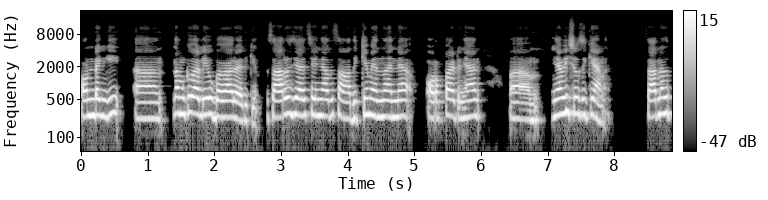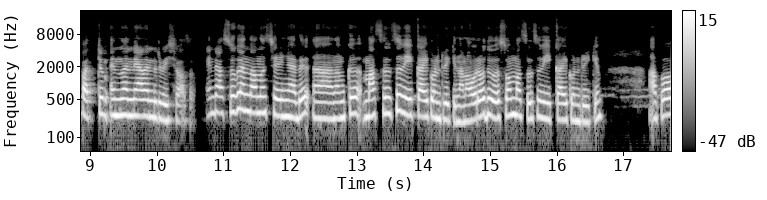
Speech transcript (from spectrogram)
ഉണ്ടെങ്കിൽ നമുക്ക് വലിയ ഉപകാരമായിരിക്കും. സാറ് വിചാരിച്ചു കഴിഞ്ഞാൽ അത് സാധിക്കും എന്ന് തന്നെ ഉറപ്പായിട്ട് ഞാൻ ഞാൻ വിശ്വസിക്കുകയാണ്. സാറിനത് പറ്റും എന്ന് തന്നെയാണ് എന്റെ ഒരു വിശ്വാസം. എന്റെ അസുഖം എന്താണെന്ന് വെച്ച് കഴിഞ്ഞാൽ നമുക്ക് മസിൽസ് വീക്കായിക്കൊണ്ടിരിക്കുന്നതാണ് ഓരോ ദിവസവും മസിൽസ് വീക്കായിക്കൊണ്ടിരിക്കും അപ്പോൾ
